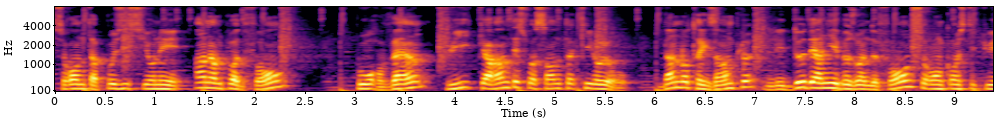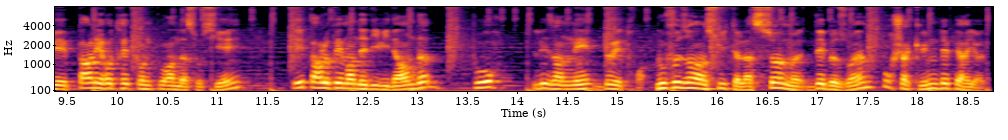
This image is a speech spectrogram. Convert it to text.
seront à positionner en emploi de fonds pour 20, puis 40 et 60 kg. Dans notre exemple, les deux derniers besoins de fonds seront constitués par les retraits de compte courant d'associés et par le paiement des dividendes pour les années 2 et 3. Nous faisons ensuite la somme des besoins pour chacune des périodes.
